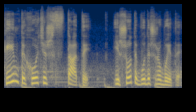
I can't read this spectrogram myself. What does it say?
ким ти хочеш стати і що ти будеш робити.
